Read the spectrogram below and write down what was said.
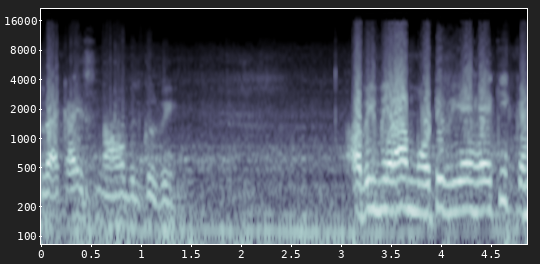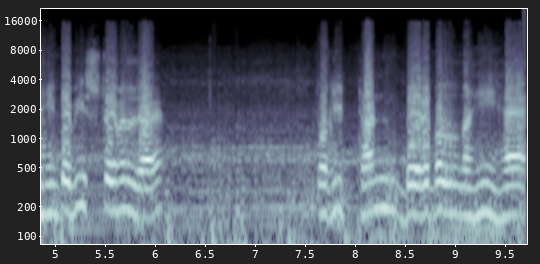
ब्लैक आइस ना हो बिल्कुल भी। अभी मेरा मोटिव ये है कि कहीं पे भी स्टे मिल जाए, क्योंकि तो ठंड बेरेबल नहीं है।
